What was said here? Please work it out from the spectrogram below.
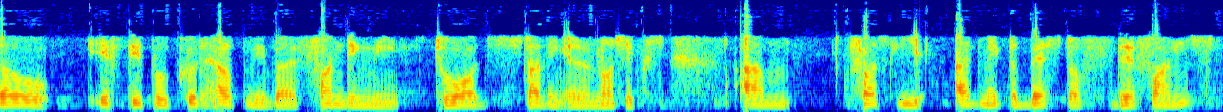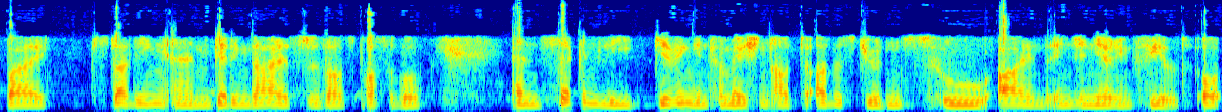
So if people could help me by funding me towards studying aeronautics, um, firstly, I'd make the best of their funds by studying and getting the highest results possible. And secondly, giving information out to other students who are in the engineering field or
